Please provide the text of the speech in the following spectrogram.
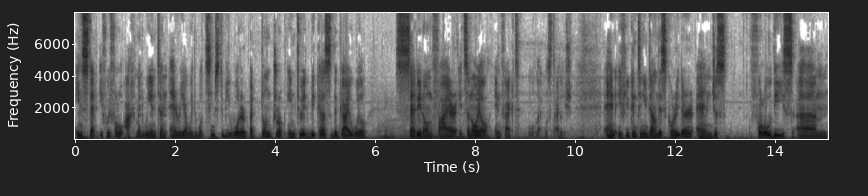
Instead, if we follow Ahmed, we enter an area with what seems to be water, but don't drop into it because the guy will set it on fire. It's an oil, in fact. Oh, that was stylish. And if you continue down this corridor and just follow these um,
